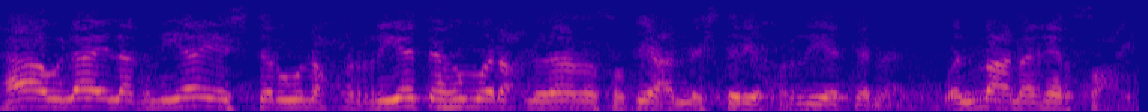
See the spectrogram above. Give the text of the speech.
هؤلاء الأغنياء يشترون حريتهم ونحن لا نستطيع أن نشتري حريتنا والمعنى غير صحيح.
